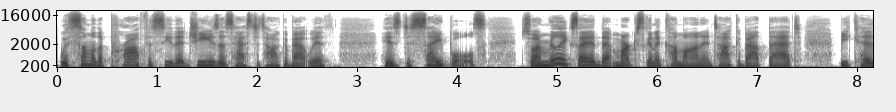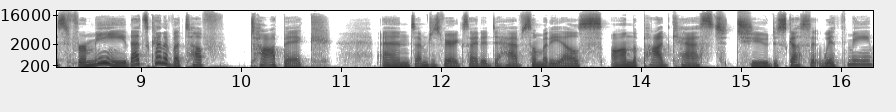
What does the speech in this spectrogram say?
with some of the prophecy that Jesus has to talk about with his disciples. So I'm really excited that Mark's going to come on and talk about that because for me, that's kind of a tough topic and I'm just very excited to have somebody else on the podcast to discuss it with me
